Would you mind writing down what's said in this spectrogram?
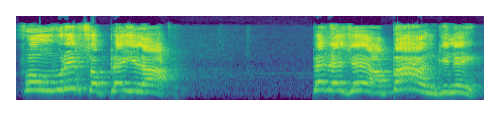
faut ouvrir ce pays là PDG à bas en Guinée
